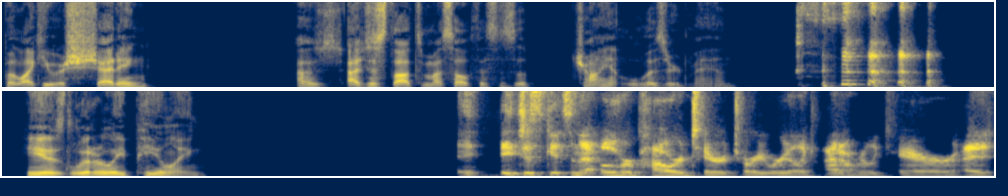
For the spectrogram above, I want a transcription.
but like he was shedding, I was I just thought to myself, this is a giant lizard man. He is literally peeling. It, it just gets in that overpowered territory where you're like, I don't really care. I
